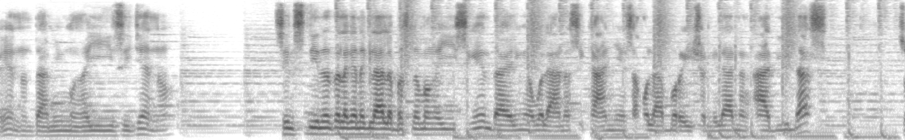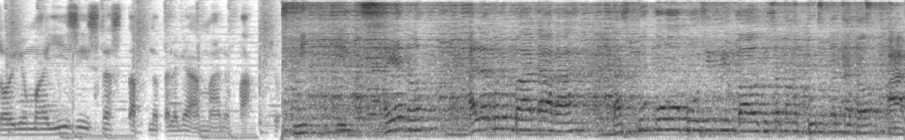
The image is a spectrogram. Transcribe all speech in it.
Ayan, ang daming mga Yeezy dyan, no? Since di na talaga naglalabas ng mga Yeezy ngayon dahil nga wala na si Kanye sa collaboration nila ng Adidas. So, yung mga Yeezys na stop na talaga ang manufacture. Sneak kids. Ayan o. Alam mo nung bata ka, tapos uubusin mo yung bawat mo sa mga bunutan na to. Ah,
